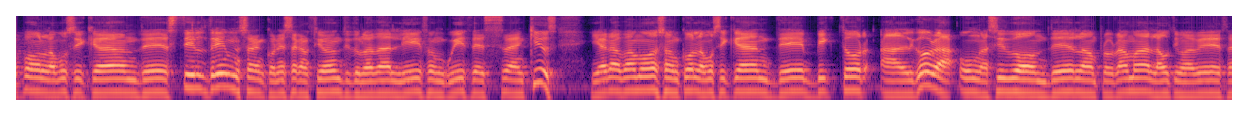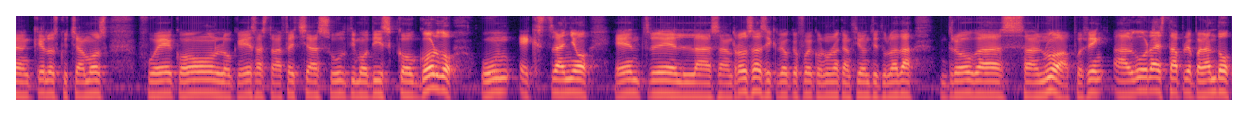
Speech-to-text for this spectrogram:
Japón, la música de Steel Dreams con esa canción titulada Live with Cues. Y ahora vamos con la música de Víctor Algora, un asiduo del programa. La última vez en que lo escuchamos fue con lo que es hasta la fecha su último disco gordo, un extraño entre las rosas y creo que fue con una canción titulada Drogas Nueva. Pues bien, Algora está preparando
